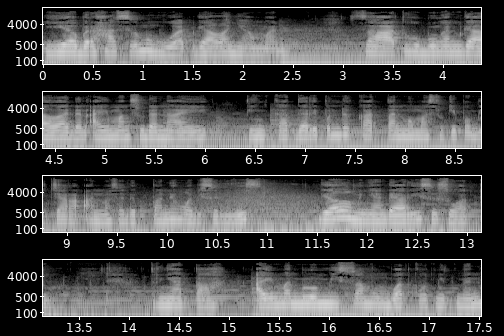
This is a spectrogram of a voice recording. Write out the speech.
ia berhasil membuat Gala nyaman. Saat hubungan Gala dan Aiman sudah naik, tingkat dari pendekatan memasuki pembicaraan masa depan yang lebih serius, Gala menyadari sesuatu. Ternyata Aiman belum bisa membuat komitmen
